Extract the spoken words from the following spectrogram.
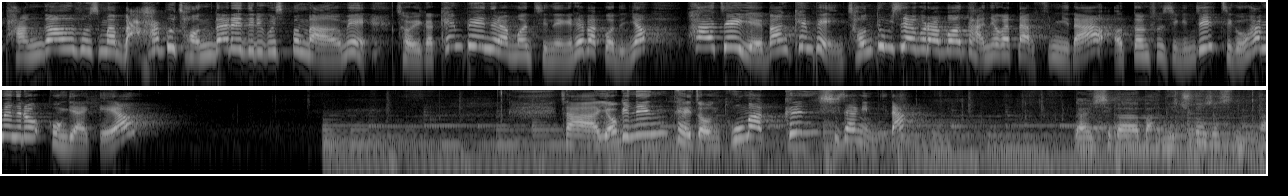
반가운 소식만 마구 전달해 드리고 싶은 마음에 저희가 캠페인을 한번 진행을 해 봤거든요. 화재 예방 캠페인 전 통시장으로 한번 다녀갔다 왔습니다. 어떤 소식인지 지금 화면으로 공개할게요. 자 여기는 대전 도마큰 시장입니다. 날씨가 많이 추워졌습니다.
